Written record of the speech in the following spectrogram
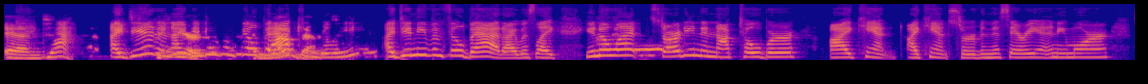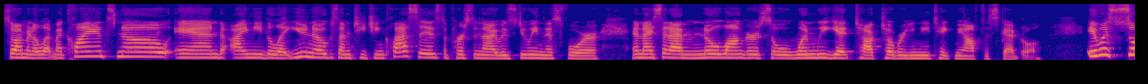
And yeah. I did, and I didn't even feel bad, Kimberly. I didn't even feel bad. I was like, you know what? Starting in October, I can't I can't serve in this area anymore. So I'm going to let my clients know and I need to let you know cuz I'm teaching classes the person that I was doing this for and I said I'm no longer so when we get to October you need to take me off the schedule. It was so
